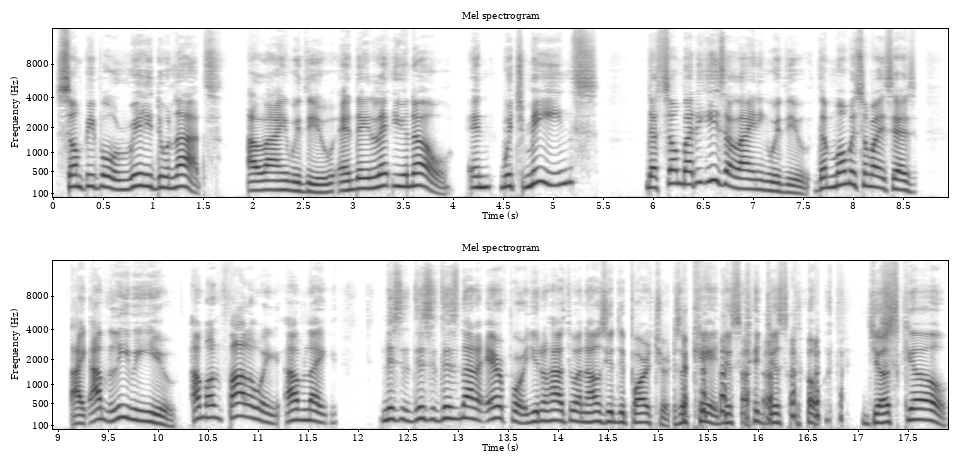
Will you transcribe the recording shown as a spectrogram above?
Some people really do not align with you and they let you know. And which means that somebody is aligning with you. The moment somebody says, like, I'm leaving you, I'm unfollowing, I'm like, this is this is this is not an airport. You don't have to announce your departure. It's okay. Just just go, just go.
